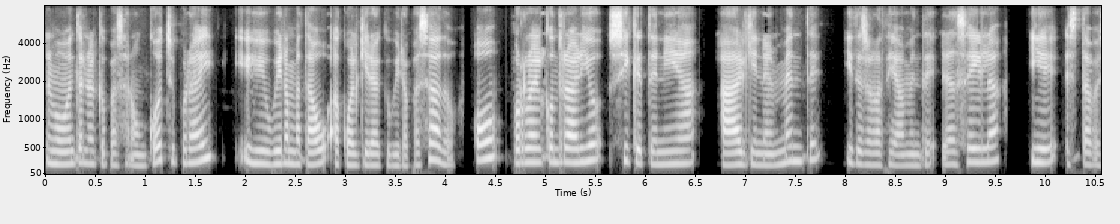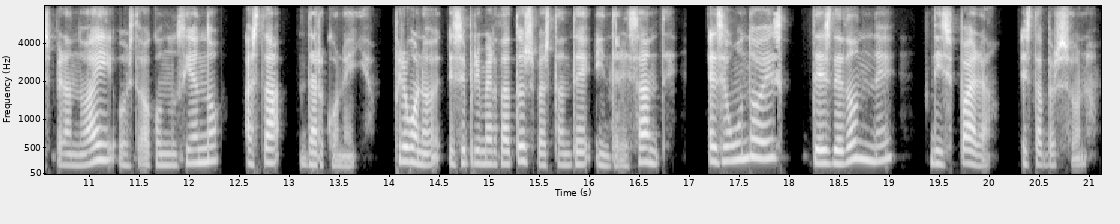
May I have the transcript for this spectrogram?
el momento en el que pasara un coche por ahí y hubiera matado a cualquiera que hubiera pasado. O, por lo contrario, sí que tenía a alguien en mente y desgraciadamente era Seila y estaba esperando ahí o estaba conduciendo hasta dar con ella. Pero bueno, ese primer dato es bastante interesante. El segundo es desde dónde dispara esta persona.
